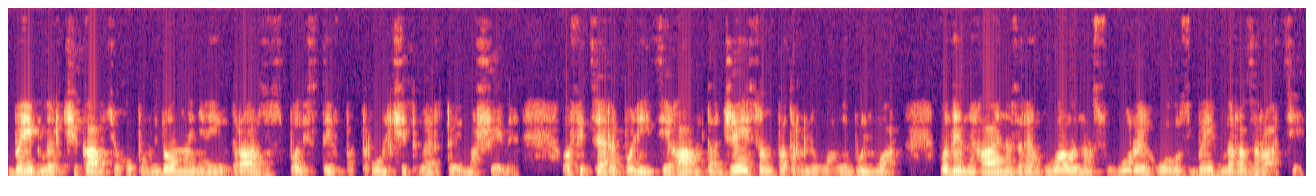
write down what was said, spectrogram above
Бейглер чекав цього повідомлення і одразу сповістив патруль четвертої машини. Офіцери поліції Гам та Джейсон патрулювали бульвар. Вони негайно зреагували на суворий голос Бейглера з рації.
